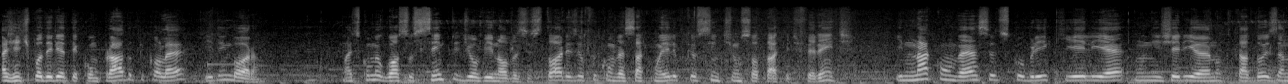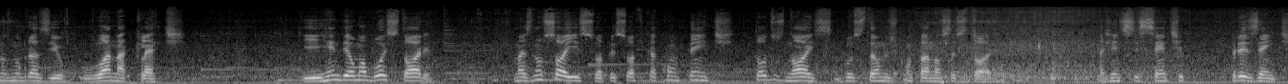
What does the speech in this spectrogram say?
A gente poderia ter comprado o picolé e ido embora. Mas como eu gosto sempre de ouvir novas histórias, eu fui conversar com ele porque eu senti um sotaque diferente. E na conversa eu descobri que ele é um nigeriano que está há dois anos no Brasil, o Anaclete. E rendeu uma boa história. Mas não só isso, a pessoa fica contente. Todos nós gostamos de contar nossa história. A gente se sente presente.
